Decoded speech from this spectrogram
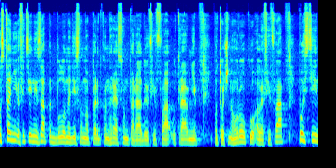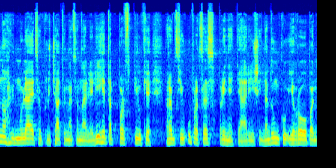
Останній офіційний запит було надіслано перед Конгресом та Радою ФІФА у травні поточного року, але ФІФА постійно відмовляється включати національні ліги та профспілки гравців у процес прийняття рішень. На думку Європен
